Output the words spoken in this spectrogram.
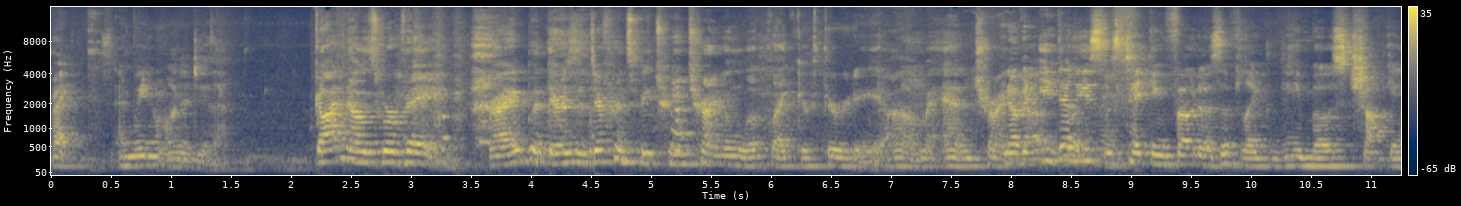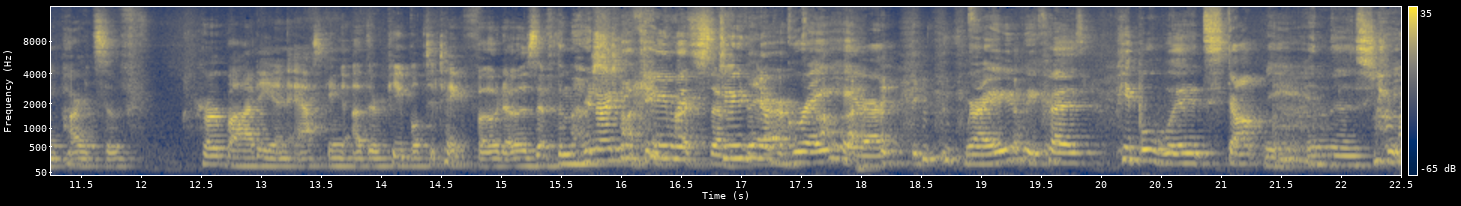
Right, and we didn't want to do that. God knows we're vain, right? But there's a difference between trying to look like you're 30 um, and trying No, but look Idelisse was taking photos of like the most shocking parts of her body and asking other people to take photos of the most And I became a parts of student of gray hair, right? Because people would stop me in the street.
